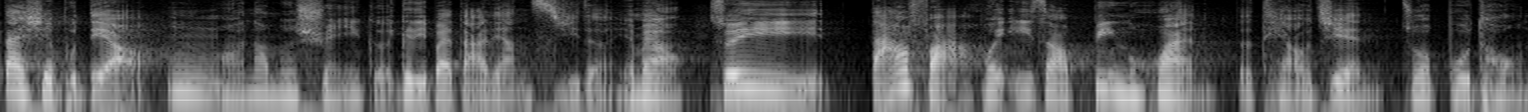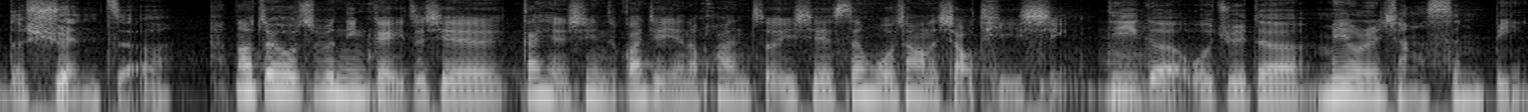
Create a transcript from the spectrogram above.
代谢不掉，嗯，哦，那我们选一个一个礼拜打两剂的，有没有？所以打法会依照病患的条件做不同的选择。那最后是不是您给这些干显性关节炎的患者一些生活上的小提醒？第一个，我觉得没有人想生病，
